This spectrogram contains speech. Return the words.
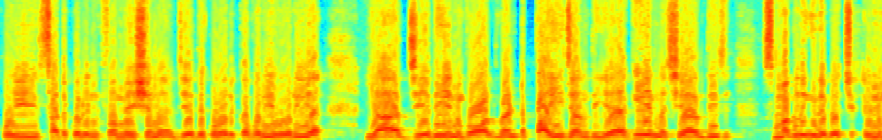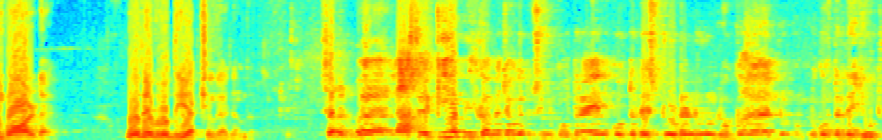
ਕੋਈ ਸਾਡੇ ਕੋਲ ਇਨਫੋਰਮੇਸ਼ਨ ਹੈ ਜਿਹਦੇ ਕੋਲ ਰਿਕਵਰੀ ਹੋ ਰਹੀ ਹੈ ਜਾਂ ਜਿਹਦੀ ਇਨਵੋਲਵਮੈਂਟ ਪਾਈ ਜਾਂਦੀ ਹੈ ਕਿ ਇਹ ਨਸ਼ਿਆਂ ਦੀ ਸਮਗਲਿੰਗ ਦੇ ਵਿੱਚ ਇਨਵੋਲਡ ਹੈ ਉਹਦੇ ਵਿਰੁੱਧ ਹੀ ਐਕਸ਼ਨ ਲਿਆ ਜਾਂਦਾ। ਹੈ ਸਰ ਲਾਸਟ ਵਿੱਚ ਕੀ ਅਪੀਲ ਕਰਨਾ ਚਾਹੋਗੇ ਤੁਸੀਂ ਨਕੋਦਰ ਆਏ ਨਕੋਦਰ ਦੇ ਸਟੂਡੈਂਟ ਨੂੰ ਲੋਕਾਂ ਨਕੋਦਰ ਦੇ ਯੂਥ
